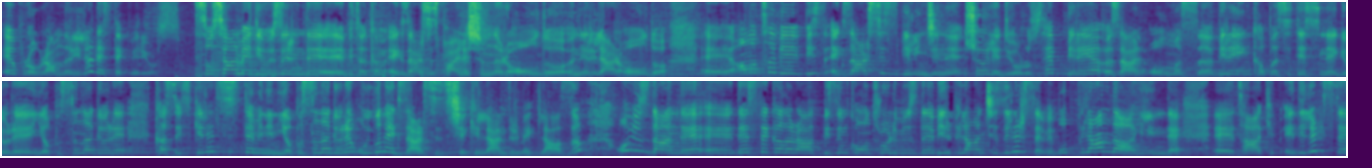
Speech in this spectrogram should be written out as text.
ev programlarıyla destek veriyoruz. Sosyal medya üzerinde e, bir takım egzersiz paylaşımları oldu, öneriler oldu. E, ama tabii biz egzersiz bilincini şöyle diyoruz. Hep bireye özel olması, bireyin kapasitesine göre, yapısına göre, kas iskelet sisteminin yapısına göre uygun egzersiz şekillendirmek lazım. O yüzden de e, destek alarak bizim kontrolümüzde bir plan çizilirse ve bu plan dahilinde takip edilirse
